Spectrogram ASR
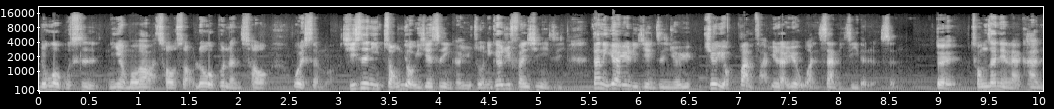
如果不是，你有没有办法抽手？如果不能抽，为什么？其实你总有一件事情可以去做，你可以去分析你自己。当你越来越理解你自己，就就有办法越来越完善你自己的人生。对，从这点来看，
